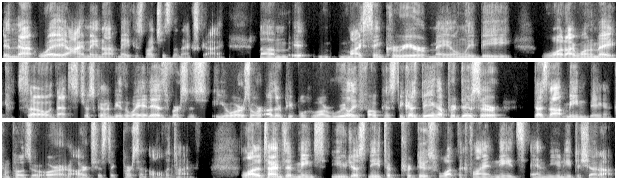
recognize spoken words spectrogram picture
in that way, I may not make as much as the next guy. Um, it, my sync career may only be what I want to make. So that's just going to be the way it is versus yours or other people who are really focused because being a producer does not mean being a composer or an artistic person all the time. A lot of times it means you just need to produce what the client needs and you need to shut up.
